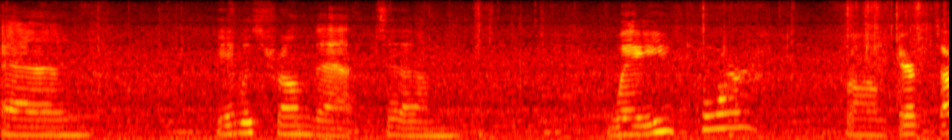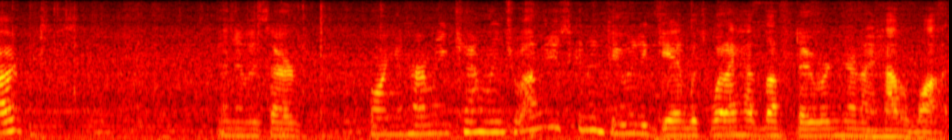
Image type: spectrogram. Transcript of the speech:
And it was from that um, wave pour from Erika's Art and it was our Pouring in Harmony challenge. Well, I'm just going to do it again with what I had left over in here, and I have a lot.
